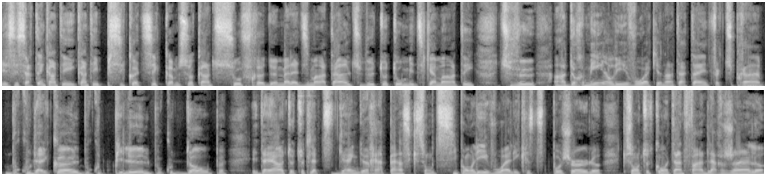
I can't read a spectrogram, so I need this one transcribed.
Et c'est certain quand t'es quand t'es psychotique comme ça, quand tu souffres de maladie mentale, tu veux t'auto-médicamenter, tu veux endormir les voix qu'il y a dans ta tête. Fait que tu prends mm. beaucoup d'alcool, beaucoup de pilules, beaucoup de dope. Et d'ailleurs, tu as toute la petite gang de rapaces qui sont ici, puis on les voit, les Christy Pusher, là, qui sont tous contents de faire de l'argent, là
